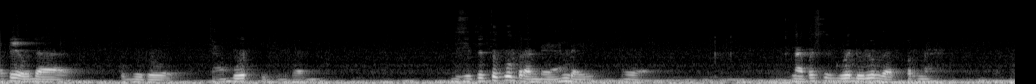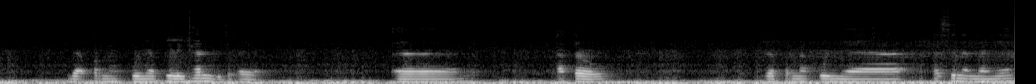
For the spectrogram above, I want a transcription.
tapi ya udah keburu cabut gitu kan. Di situ tuh gue berandai-andai. Ya. kenapa sih gue dulu nggak pernah nggak pernah punya pilihan gitu kayak uh, atau nggak pernah punya apa sih namanya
